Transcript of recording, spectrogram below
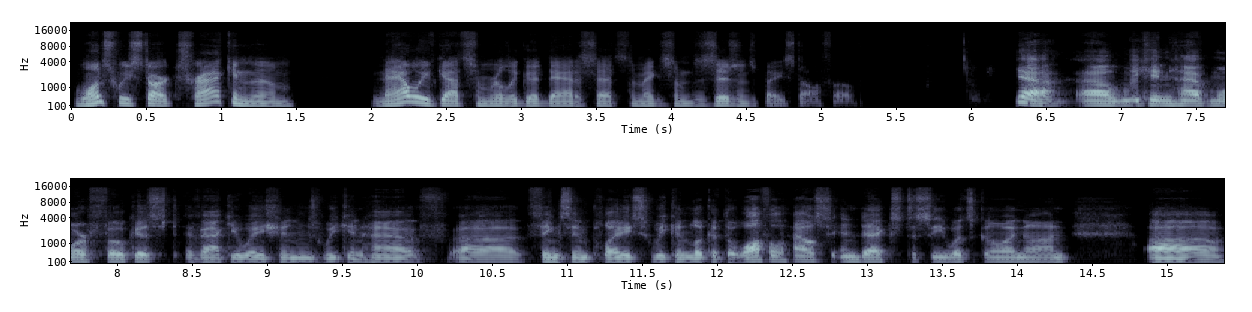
Once we start tracking them, now we've got some really good data sets to make some decisions based off of. Yeah, uh, we can have more focused evacuations. We can have uh, things in place. We can look at the Waffle House Index to see what's going on, uh,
